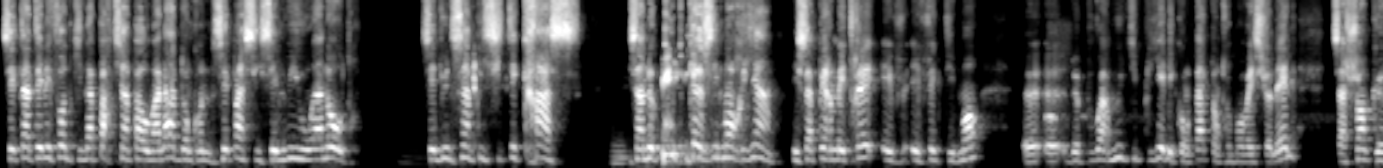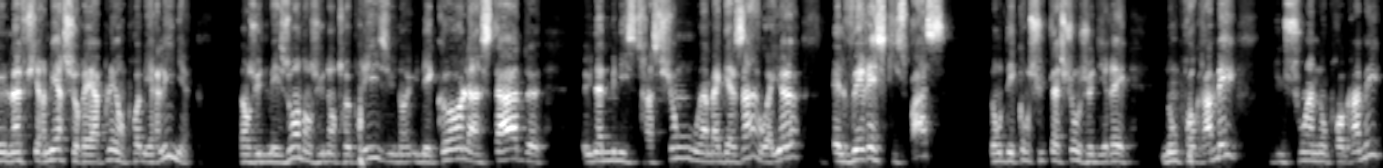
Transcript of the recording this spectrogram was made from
c'est un téléphone qui n'appartient pas au malade, donc on ne sait pas si c'est lui ou un autre. C'est d'une simplicité crasse. Ça ne coûte quasiment rien et ça permettrait effectivement euh, euh, de pouvoir multiplier les contacts entre professionnels, sachant que l'infirmière serait appelée en première ligne dans une maison, dans une entreprise, une, école, un stade, une administration ou un magasin ou ailleurs. Elle verrait ce qui se passe dans des consultations, je dirais, non programmées, du soin non programmé,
